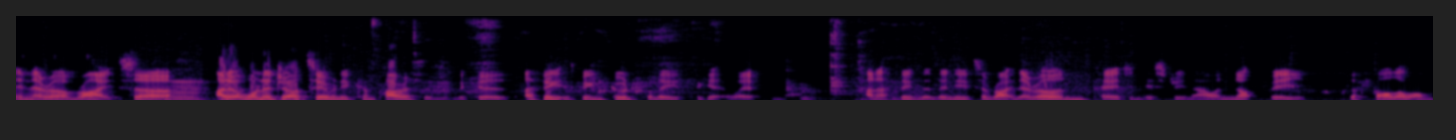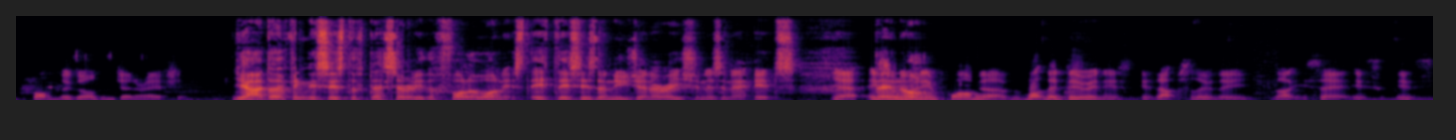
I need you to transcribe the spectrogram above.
in their own right. So mm. I don't want to draw too many comparisons because I think it's been good for Leeds to get away from that, and I think that they need to write their own page in history now and not be the follow on from the golden generation. Yeah, I don't think this is the, necessarily the follow on. It's it, this is a new generation, isn't it? It's yeah, it's a not- winning formula. What they're doing is is absolutely like you say. It's it's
